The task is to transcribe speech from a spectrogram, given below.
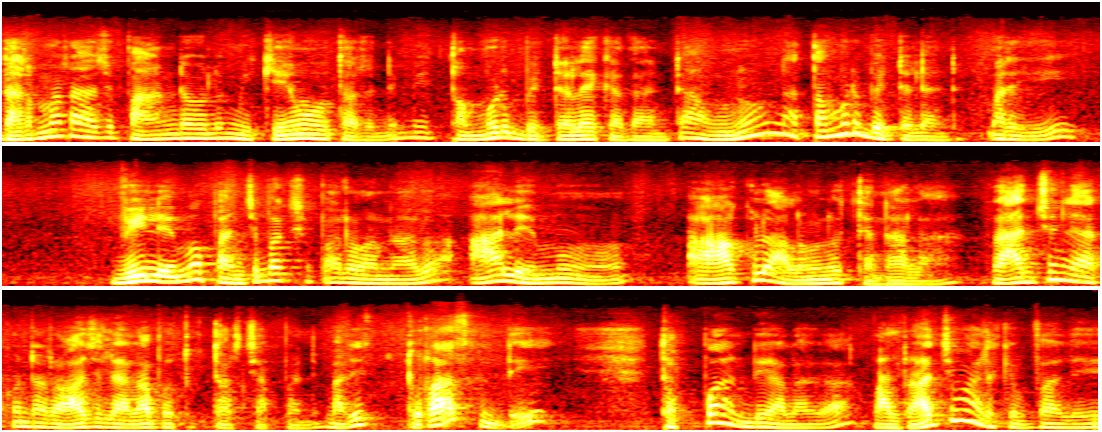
ధర్మరాజు పాండవులు మీకేమవుతారండి? మీ తమ్ముడు బిడ్డలే కదా అంటే అవును నా తమ్ముడు బిడ్డలే అంటే మరి వీళ్ళేమో పంచభక్ష పర్వణాలు వాళ్ళేమో ఆకులు అలంలో తినాలా? రాజ్యం లేకుండా రాజులు ఎలా బతుకుతారు చెప్పండి. మరి దురాశ తప్పు అండి అలాగా? వాళ్ళ రాజ్యం వాళ్ళకి ఇవ్వాలి.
